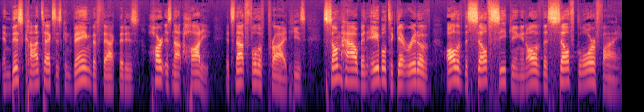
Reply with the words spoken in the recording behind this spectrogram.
in this context is conveying the fact that his heart is not haughty, it's not full of pride. He's somehow been able to get rid of all of the self seeking and all of the self glorifying.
